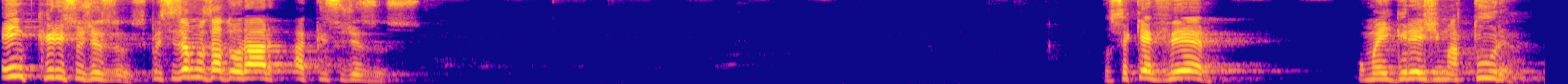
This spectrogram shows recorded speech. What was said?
em Cristo Jesus. Precisamos adorar a Cristo Jesus. Você quer ver uma igreja imatura?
